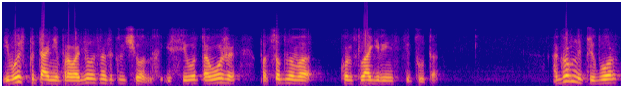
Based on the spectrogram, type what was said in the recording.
Его испытание проводилось на заключенных из всего того же подсобного концлагеря института. Огромный прибор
